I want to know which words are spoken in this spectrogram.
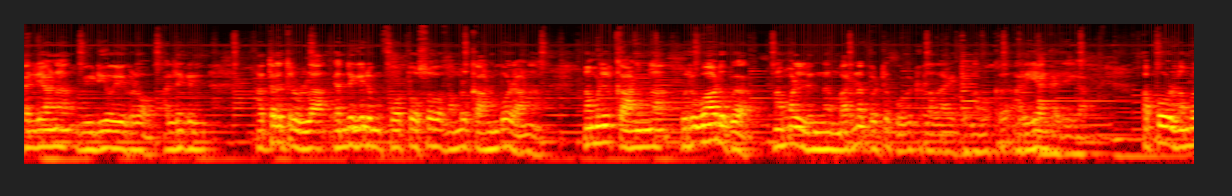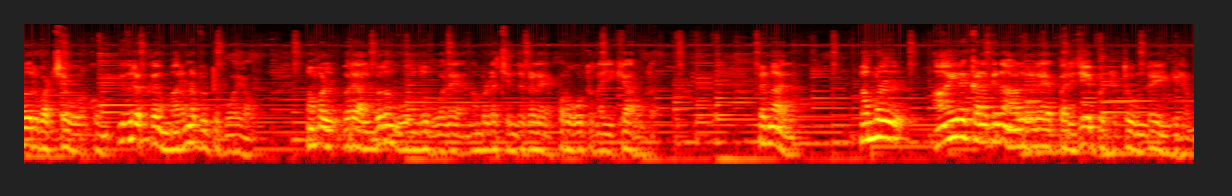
കല്യാണ വീഡിയോകളോ അല്ലെങ്കിൽ അത്തരത്തിലുള്ള എന്തെങ്കിലും ഫോട്ടോസോ നമ്മൾ കാണുമ്പോഴാണ് നമ്മളിൽ കാണുന്ന ഒരുപാട് പേർ നമ്മളിൽ നിന്ന് മരണപ്പെട്ടു പോയിട്ടുള്ളതായിട്ട് നമുക്ക് അറിയാൻ കഴിയുക. അപ്പോൾ നമ്മളൊരു പക്ഷേ ഓർക്കും ഇവരൊക്കെ മരണപ്പെട്ടു പോയോ? നമ്മൾ ഒരു അത്ഭുതം പോകുന്നത് പോലെ നമ്മളുടെ ചിന്തകളെ പുറകോട്ട് നയിക്കാറുണ്ട്. എന്നാൽ നമ്മൾ ആയിരക്കണക്കിന് ആളുകളെ പരിചയപ്പെട്ടിട്ടുണ്ട് എങ്കിലും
